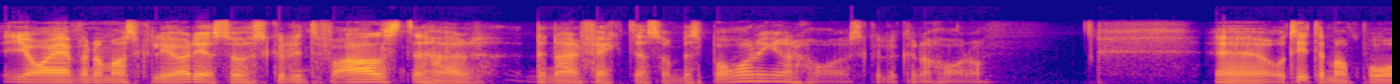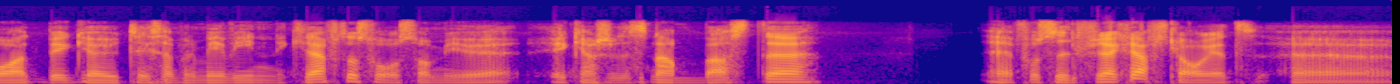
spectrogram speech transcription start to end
ja även om man skulle göra det så skulle det inte få alls den här, den här effekten som besparingar har, skulle kunna ha. Då. Och tittar man på att bygga ut till exempel med vindkraft och så som ju är, kanske det snabbaste Eh, fossilfria kraftslaget eh,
